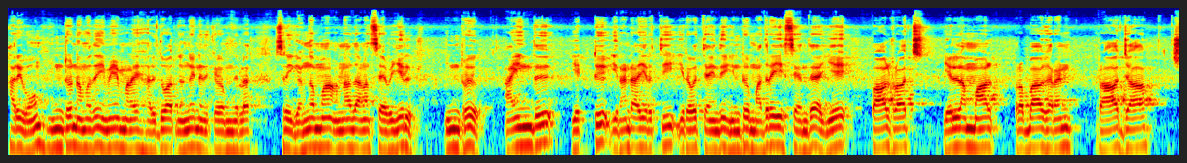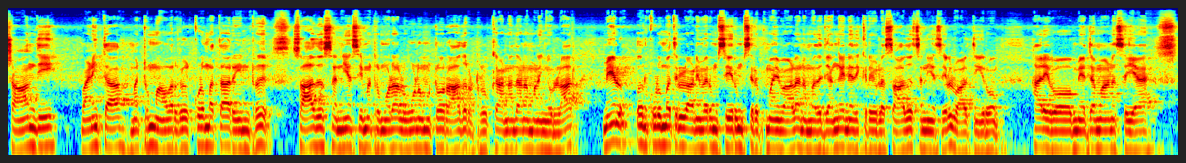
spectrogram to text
ஹரி ஓம் இன்று நமது இமயமலை ஹரித்வார் கங்கை நதிக்கு அமைந்துள்ள ஸ்ரீ கங்கம்மா அன்னதான சேவையில் இன்று ஐந்து எட்டு இரண்டாயிரத்தி இருபத்தி ஐந்து இன்று மதுரையைச் சேர்ந்த ஏ. பால்ராஜ் எல்லம்மாள் பிரபாகரன் ராஜா சாந்தி வனிதா மற்றும் அவர்கள் குடும்பத்தார் இன்று சாது சன்னியாசி மற்றும் உடல் ஊனமுற்றோர் ஆதரவற்றோருக்கு அன்னதானம் வழங்கியுள்ளார். மேலும் ஒரு குடும்பத்தில் உள்ள அனைவரும் சீரும் சிறப்புமாய் வாழ நமது கங்கை நதிக்கரையில் உள்ள சாது சன்னியாசிகள் வாழ்த்துகிறோம். ஹரி ஓம் யஜமானசிய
